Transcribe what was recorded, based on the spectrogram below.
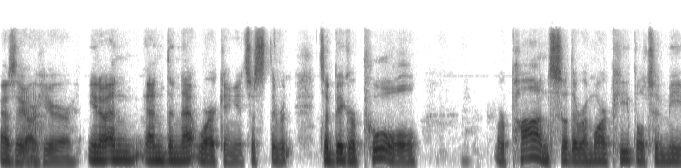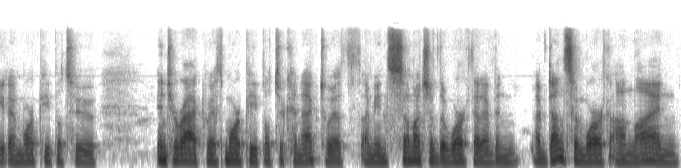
as they are here. You know, and and the networking. It's just there, it's a bigger pool or pond, so there are more people to meet and more people to interact with, more people to connect with. I mean, so much of the work that I've been I've done some work online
